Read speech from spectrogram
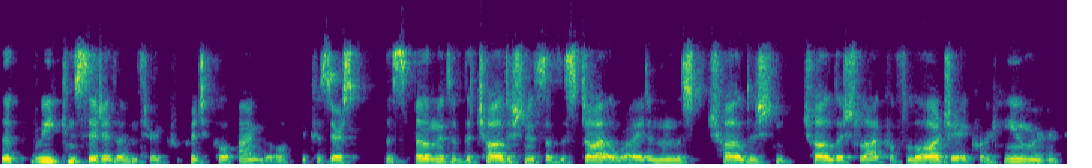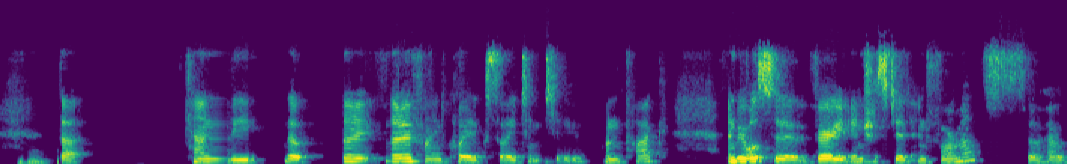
look, reconsider them through a critical angle because there's this element of the childishness of the style, right, and then this childish childish lack of logic or humor mm-hmm. that can be that that I, that I find quite exciting to unpack. And we're also very interested in formats, so how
